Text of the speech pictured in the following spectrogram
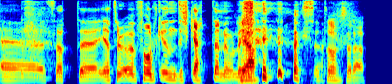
Eh, så att eh, jag tror folk underskattar nog lite. Ja, jag tror också det.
